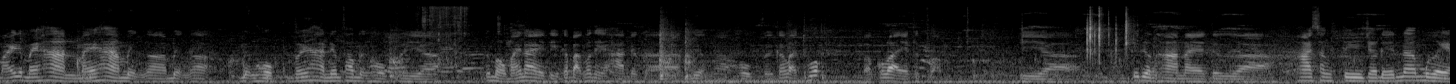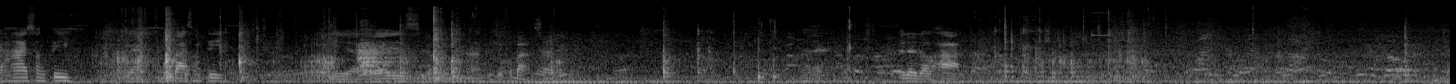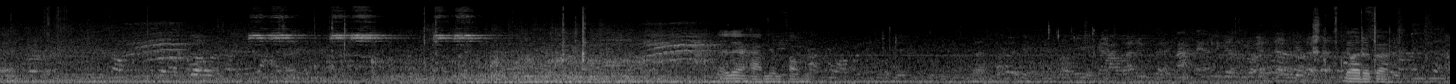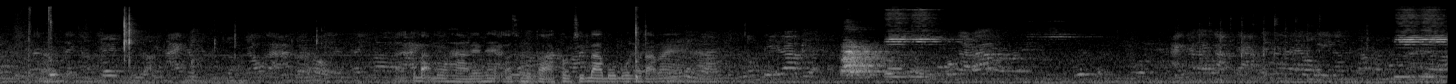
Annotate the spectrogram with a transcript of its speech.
máy máy hàn máy hàn miệng ờ, miệng ờ, miệng hộp. Với hàn niêm phong miệng hộp thì ờ, với mẫu máy này thì các bạn có thể hàn được miệng hộp với các loại thuốc và các loại thực phẩm. Thì cái đường hàn này từ à, 2 cm cho đến à, 12 cm Nè, 13 cm thì đây sẽ được hàn thử cho các bạn xem. Đây, đây là đầu hàn. Đây là hàm nhân phong rồi được rồi. Đấy, các bạn mua hàng liên hệ qua số điện thoại 09344822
